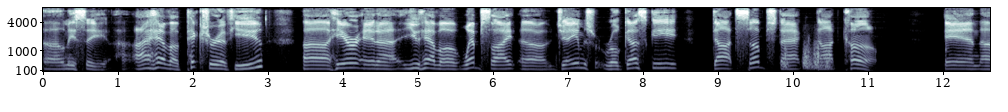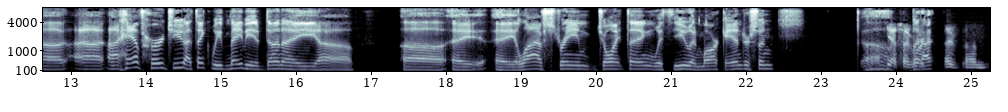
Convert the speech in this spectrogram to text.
uh, let me see. I have a picture of you here, and you have a website, uh, jamesroguski.substack.com. And I, I, have heard you. I think we maybe have done a uh, a a live stream joint thing with you and Mark Anderson. Uh, yes, I've worked, I, have um,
